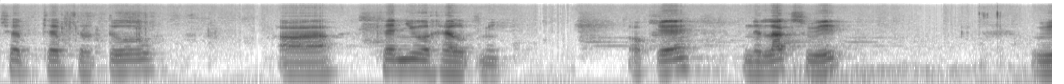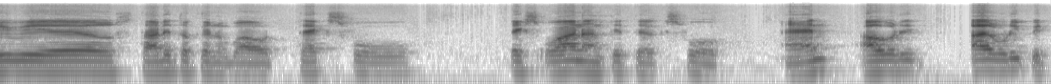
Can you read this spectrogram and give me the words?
chapter 2 uh, can you help me? Okay? In the last week we will study talking about text 4 text 1 until text 4 and I will, read, I will repeat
